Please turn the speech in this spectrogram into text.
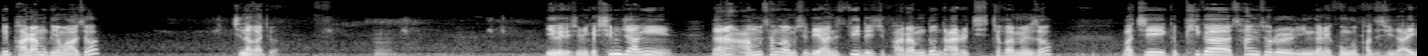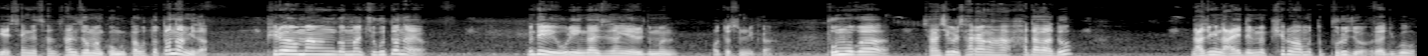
이 바람은 그냥 와서 지나가죠. 어. 이해가 되십니까? 심장이 나랑 아무 상관없이 내 안에서 뛰듯이 바람도 나를 지쳐가면서 마치 그 피가 산소를 인간에 공급하듯이 나에게 산소만 공급하고 또 떠납니다. 필요한 것만 주고 떠나요. 근데 우리 인간 세상에 예를 들면 어떻습니까? 부모가 자식을 사랑하다가도 나중에 나이 들면 필요하면 또 부르죠. 그래가지고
